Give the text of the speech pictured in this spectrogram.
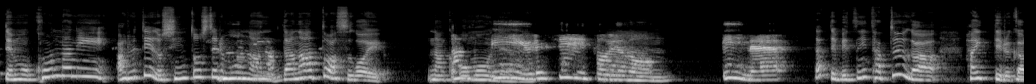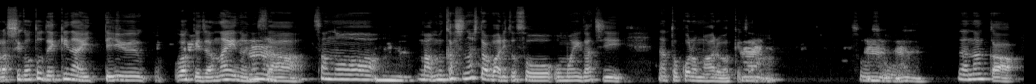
ってもうこんなにある程度浸透してるもんなんだなとはすごいなんか思うんだよね。いい、嬉しい、そういうの。んいいね。だって別にタトゥーが入ってるから仕事できないっていうわけじゃないのにさ、その、うん。まあ昔の人は割とそう思いがちなところもあるわけじゃん。うんそうそう。んん。だからなんか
